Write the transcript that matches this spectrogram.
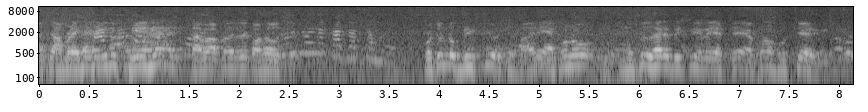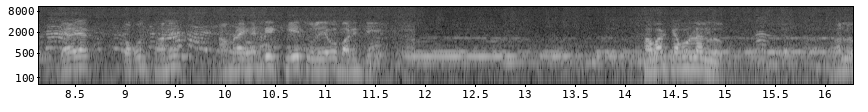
আচ্ছা আমরা এখানে কিছু খেয়ে নিই, তারপর আপনাদের সাথে কথা হচ্ছে। প্রচণ্ড বৃষ্টি হচ্ছে। বাইরে এখনও মুসুলধারে বৃষ্টি নেমে যাচ্ছে, এখনও হচ্ছে আর কি। দেখা যাক কখন থামে। আমরা এখান থেকে খেয়ে চলে যাব বাড়ির দিকে। খাবার কেমন লাগল? ভালো।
